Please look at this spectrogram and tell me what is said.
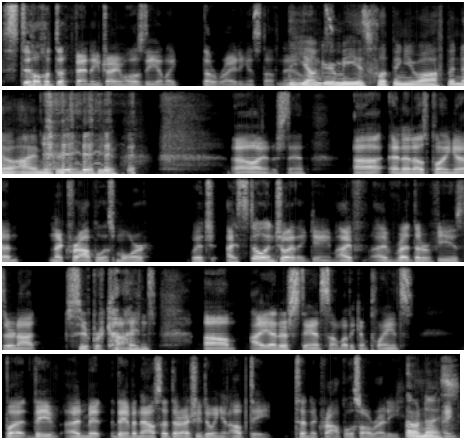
still defending Dragon Ball Z and like the writing and stuff now. the younger me is flipping you off, but no, I'm agreeing with you. Oh, I understand. Uh, and then I was playing uh, Necropolis more, which I still enjoy the game. I've I've read the reviews; they're not super kind. Um, I understand some of the complaints, but they've admit they've announced that they're actually doing an update to Necropolis already. Oh, nice. and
